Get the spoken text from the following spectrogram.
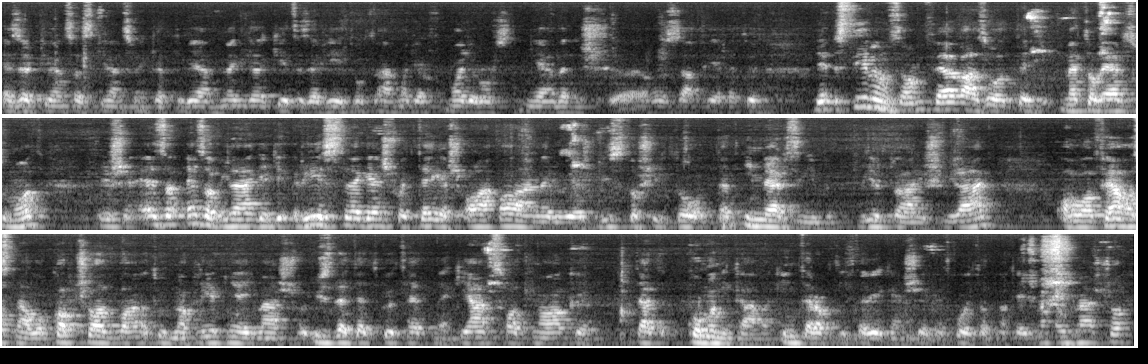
1992 jelent meg, de 2007 óta magyar, magyarország nyelven is hozzáférhető. Ugye Stevenson felvázolt egy metaverzumot, és ez a, ez a világ egy részleges vagy teljes alá, alámerülés biztosító, tehát immerzív virtuális világ, ahol a felhasználók kapcsolatban tudnak lépni egymással, üzletet köthetnek, játszhatnak, tehát kommunikálnak, interaktív tevékenységet folytatnak egymással.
